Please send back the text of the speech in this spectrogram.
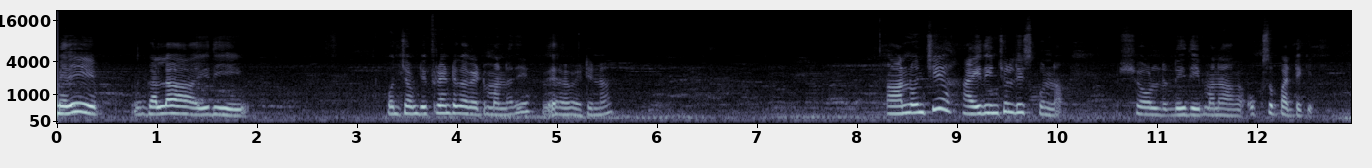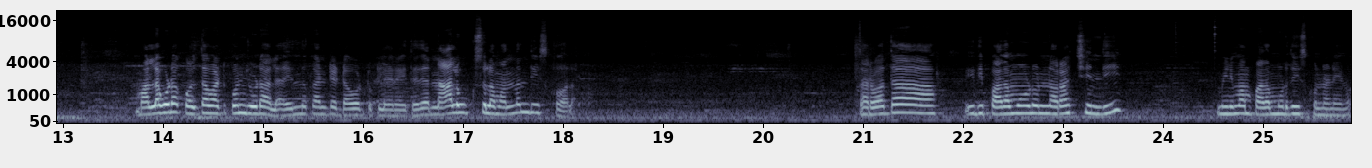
మీది గల్ల ఇది కొంచెం డిఫరెంట్గా పెట్టమన్నది వేరే పెట్టిన. ఆ నుంచి ఐదు ఇంచులు తీసుకున్నా షోల్డర్ ఇది మన ఉక్సు పట్టికి. మళ్ళీ కూడా కొలత పట్టుకొని చూడాలి ఎందుకంటే డౌట్ క్లియర్ అవుతుంది నాలుగు ఉక్సుల మందం తీసుకోవాలి. తర్వాత ఇది పదమూడున్నర వచ్చింది. మినిమం పదమూడు తీసుకున్నా నేను.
